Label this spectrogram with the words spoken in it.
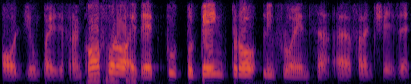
oggi un paese francofono ed è tutto dentro l'influenza eh, francese.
